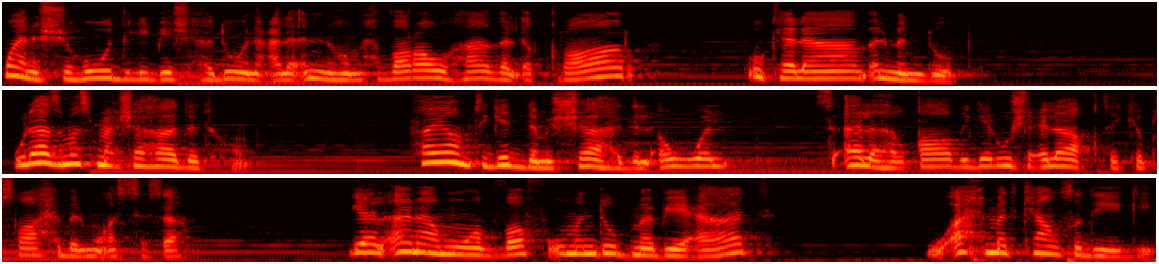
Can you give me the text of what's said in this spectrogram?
وين الشهود اللي بيشهدون على أنهم حضروا هذا الإقرار وكلام المندوب؟ ولازم أسمع شهادتهم. فيوم تقدم الشاهد الأول سأله القاضي قال وش علاقتك بصاحب المؤسسة؟ قال أنا موظف ومندوب مبيعات وأحمد كان صديقي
